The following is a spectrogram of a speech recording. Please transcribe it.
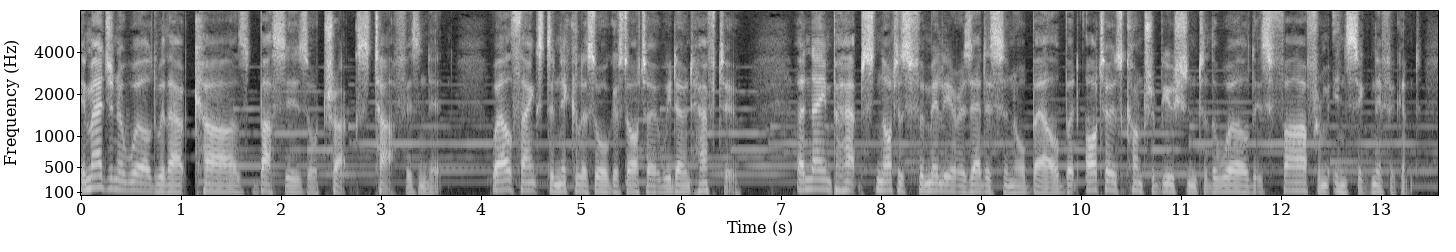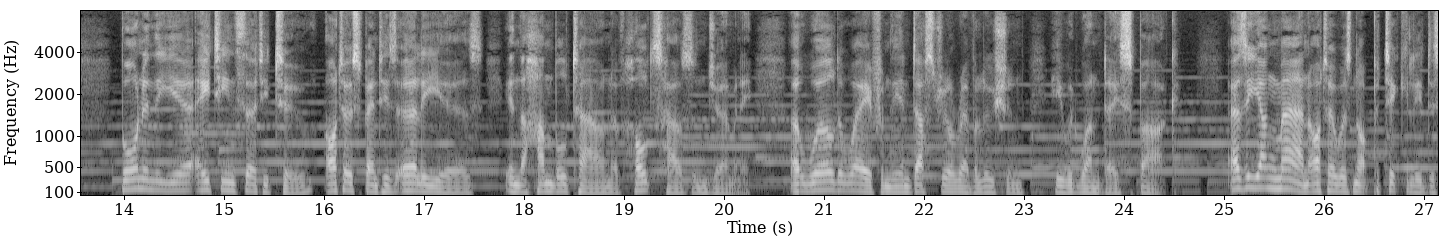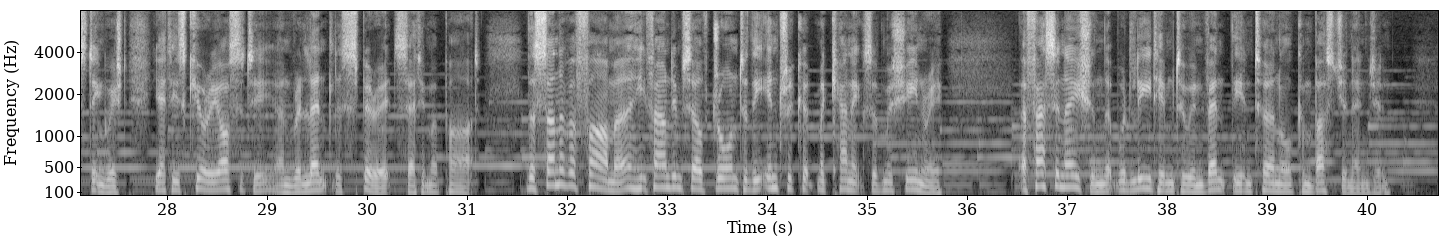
Imagine a world without cars, buses or trucks. Tough, isn't it? Well, thanks to Nicholas August Otto, we don't have to. A name perhaps not as familiar as Edison or Bell, but Otto's contribution to the world is far from insignificant. Born in the year 1832, Otto spent his early years in the humble town of Holzhausen, Germany, a world away from the Industrial Revolution he would one day spark. As a young man, Otto was not particularly distinguished, yet his curiosity and relentless spirit set him apart. The son of a farmer, he found himself drawn to the intricate mechanics of machinery, a fascination that would lead him to invent the internal combustion engine,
